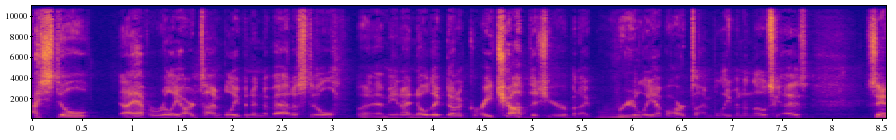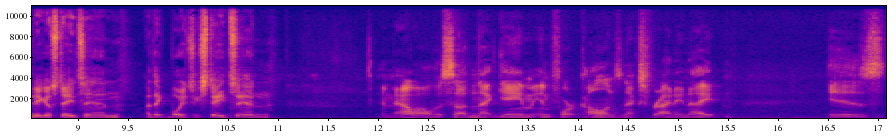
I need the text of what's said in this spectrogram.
I still, I have a really hard time believing in Nevada. Still, I mean, I know they've done a great job this year, but I really have a hard time believing in those guys. San Diego State's in. I think Boise State's in. And now all of a sudden, that game in Fort Collins next Friday night is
